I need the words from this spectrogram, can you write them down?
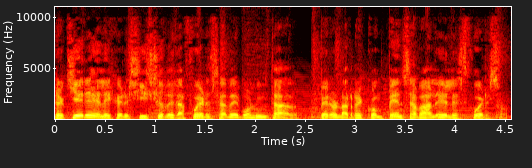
Requiere el ejercicio de la fuerza de voluntad, pero la recompensa vale el esfuerzo.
